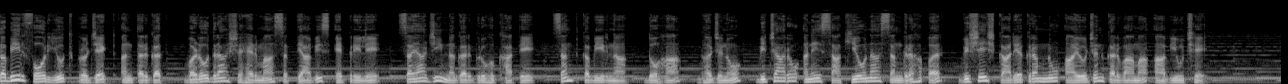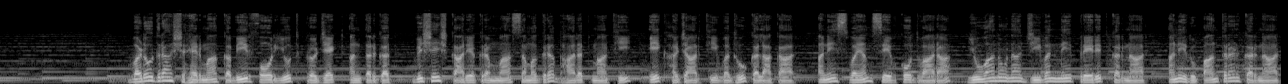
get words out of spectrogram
કબીર ફોર યુથ પ્રોજેક્ટ અંતર્ગત વડોદરા શહેરમાં સત્યાવીસ એપ્રિલે સયાજી નગર ગૃહ ખાતે સંત કબીરના દોહા ભજનો વિચારો અને સાખીઓના સંગ્રહ પર વિશેષ કાર્યક્રમનું આયોજન કરવામાં આવ્યું છે. વડોદરા શહેરમાં કબીર ફોર યુથ પ્રોજેક્ટ અંતર્ગત વિશેષ કાર્યક્રમમાં સમગ્ર ભારતમાંથી એક હજારથી વધુ કલાકાર અને સ્વયંસેવકો દ્વારા યુવાનોના જીવનને પ્રેરિત કરનાર અને રૂપાંતરણ કરનાર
